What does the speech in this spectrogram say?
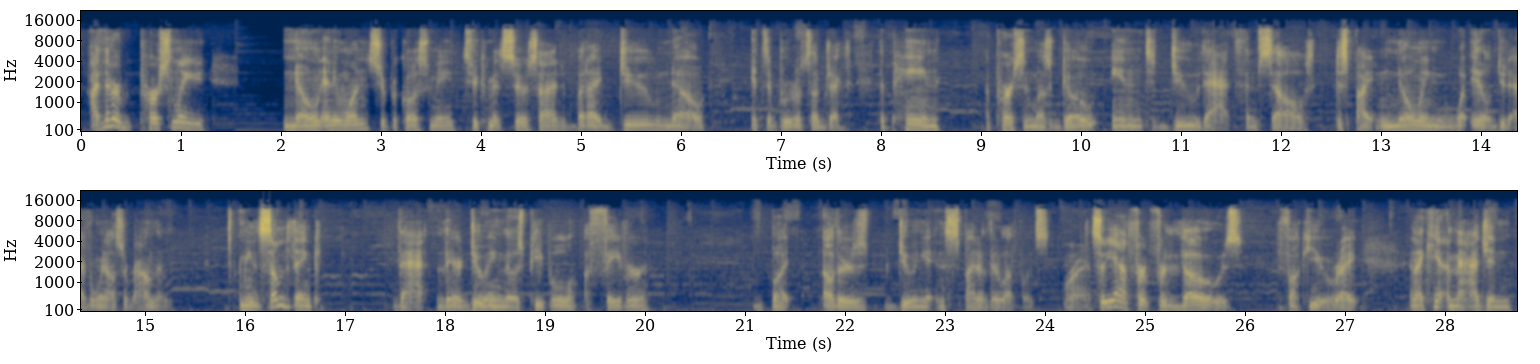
I've never personally known anyone super close to me to commit suicide, but I do know it's a brutal subject. The pain a person must go in to do that themselves, despite knowing what it'll do to everyone else around them. I mean, some think that they're doing those people a favor, but others doing it in spite of their loved ones. Right. So yeah, for for those, fuck you, right? And I can't imagine,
